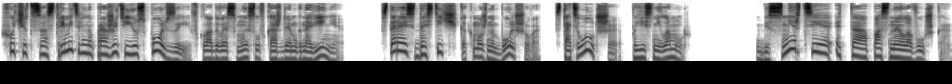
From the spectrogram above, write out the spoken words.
хочется стремительно прожить ее с пользой, вкладывая смысл в каждое мгновение, стараясь достичь как можно большего, стать лучше, пояснил Амур. Бессмертие — это опасная ловушка.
